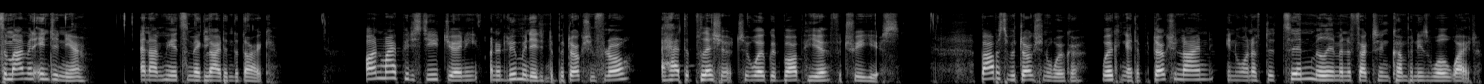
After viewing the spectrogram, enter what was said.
So I'm an engineer, and I'm here to make light in the dark. On my PhD journey on illuminating the production floor, I had the pleasure to work with Bob here for three years. Bob is a production worker, working at a production line in one of the 10 million manufacturing companies worldwide.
